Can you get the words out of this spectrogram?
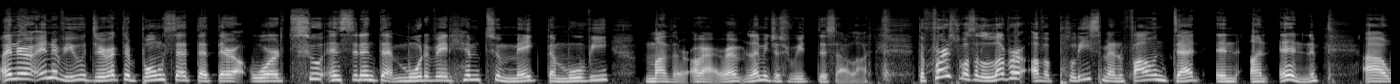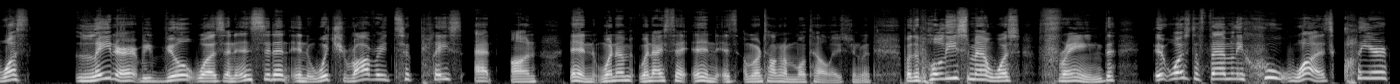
In an interview, director Bong said that there were two incidents that motivate him to make the movie Mother. Okay, let me just read this out loud. The first was a lover of a policeman found dead in an inn. Uh, was later revealed was an incident in which robbery took place at an inn. When I'm when I say inn, is we're talking about motel, gentlemen. But the policeman was framed. It was the family who was clear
